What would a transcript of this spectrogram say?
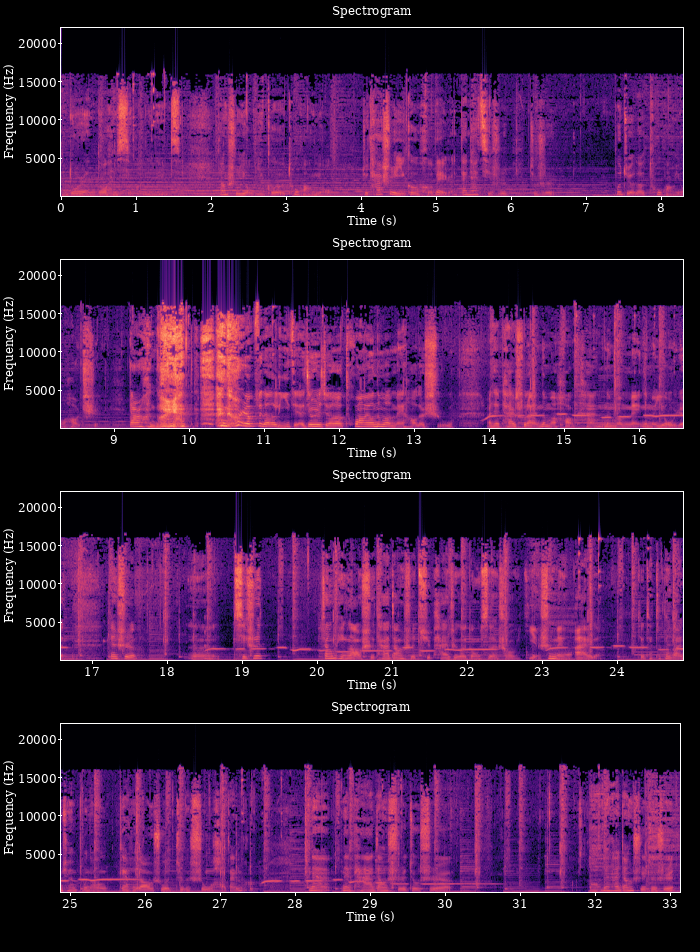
很多人都很喜欢的那一集，当时有一个秃黄油，就他是一个河北人，但他其实就是不觉得秃黄油好吃。当然，很多人 很多人不能理解，就是觉得秃黄油那么美好的食物，而且拍出来那么好看、那么美、那么诱人。但是，嗯，其实张平老师他当时去拍这个东西的时候也是没有爱的，就他他他完全不能 get 到说这个食物好在哪儿。那那他当时就是，哦，那他当时就是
